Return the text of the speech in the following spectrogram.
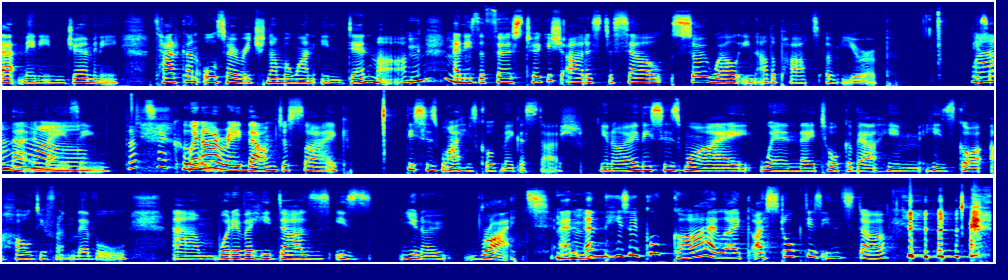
that many in Germany. Tarkan also reached number one in Denmark and is the first Turkish artist to sell so well in other parts of Europe. Isn't that amazing? That's so cool. When I read that, I'm just like, this is why he's called Megastar. You know, this is why when they talk about him, he's got a whole different level. Um, whatever he does is, you know, right. And and he's a good guy. Like I stalked his Insta,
